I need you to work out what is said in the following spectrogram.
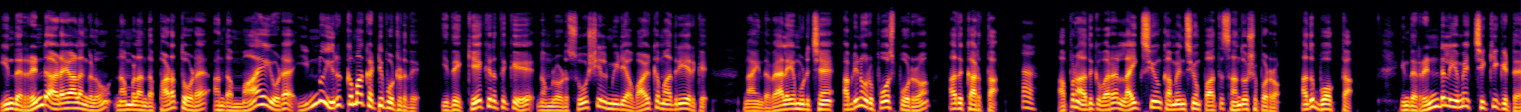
இந்த ரெண்டு அடையாளங்களும் நம்மள அந்த படத்தோட அந்த மாயையோட இன்னும் இறுக்கமா கட்டி போட்டுடுது. இதை கேட்கறதுக்கு நம்மளோட சோஷியல் மீடியா வாழ்க்கை மாதிரியே இருக்கு. நான் இந்த வேலையை முடிச்சேன் அப்படின்னு ஒரு போஸ்ட் போடுறோம் அது கர்த்தா. அப்புறம் அதுக்கு வர லைக்ஸையும் கமெண்ட்ஸையும் பார்த்து சந்தோஷப்படுறோம் அது போக்தா. இந்த ரெண்டுலயுமே சிக்கிக்கிட்டு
